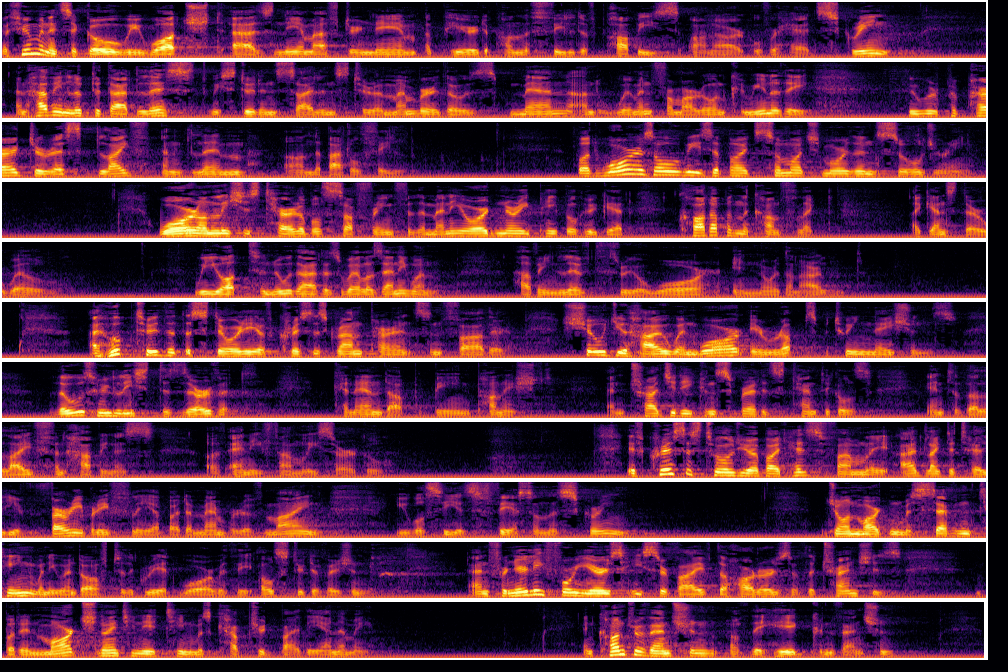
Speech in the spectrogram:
A few minutes ago, we watched as name after name appeared upon the field of poppies on our overhead screen. And having looked at that list, we stood in silence to remember those men and women from our own community who were prepared to risk life and limb on the battlefield. But war is always about so much more than soldiering. War unleashes terrible suffering for the many ordinary people who get caught up in the conflict against their will. We ought to know that as well as anyone having lived through a war in Northern Ireland. I hope too that the story of Chris's grandparents and father showed you how when war erupts between nations, those who least deserve it can end up being punished and tragedy can spread its tentacles into the life and happiness of any family circle. If Chris has told you about his family, I'd like to tell you very briefly about a member of mine. You will see his face on the screen. John Martin was 17 when he went off to the Great War with the Ulster Division. And for nearly four years, he survived the horrors of the trenches, but in March 1918 was captured by the enemy. In contravention of the Hague Convention,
